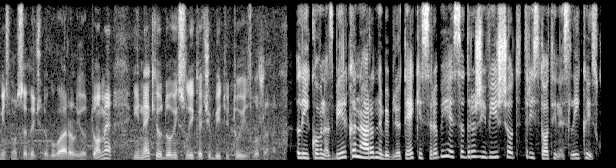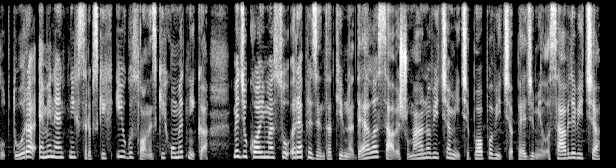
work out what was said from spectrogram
mi smo se već dogovarali o tome, i neke od ovih slika će biti tu izložene. Likovna zbirka Narodne biblioteke Srbije sadrži više od 300 slika i skulptura eminentnih srpskih i jugoslovenskih umetnika, među kojima su reprezentativna dela Save Šumanovića, Miće Popovića, Peđe Milosavljevića,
